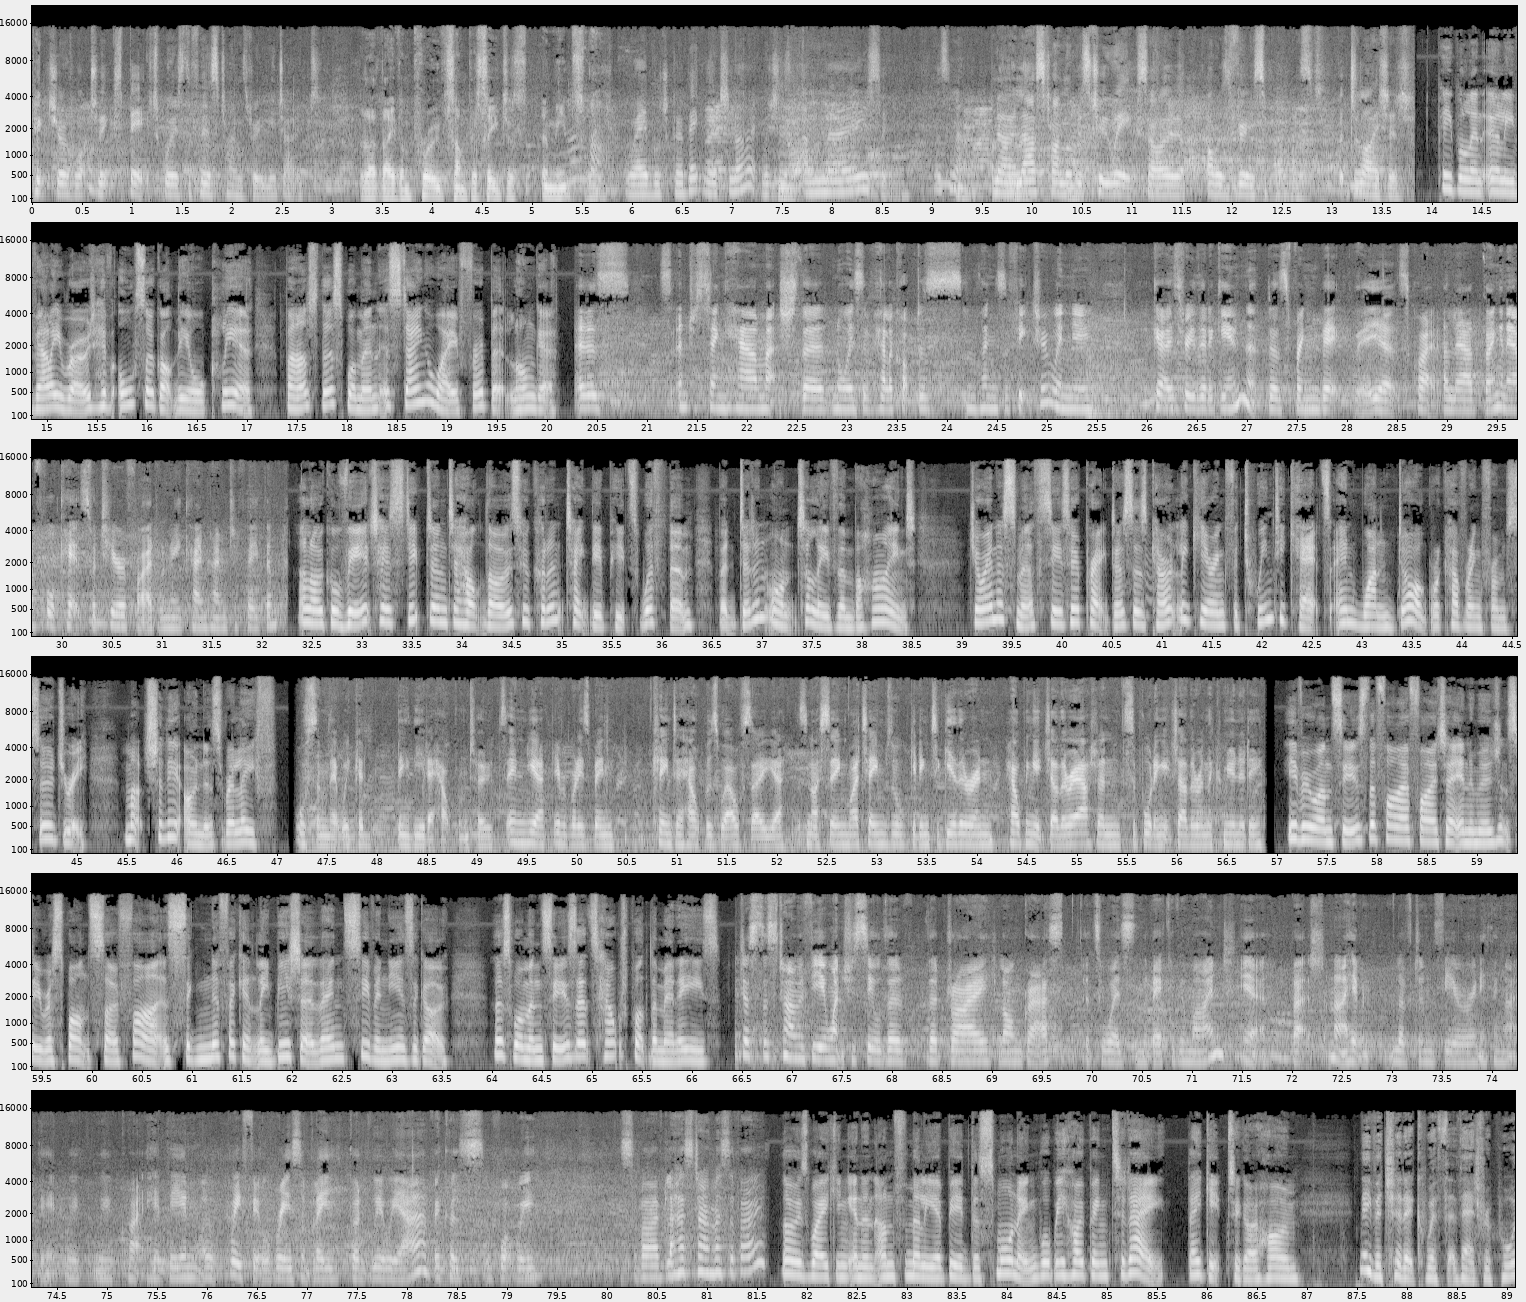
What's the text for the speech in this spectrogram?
picture of what to expect, whereas the first time through you don't. That they've improved some procedures immensely. We're able to go back there tonight, which is amazing wasn't it? No, last time it was two weeks, so I was very surprised, but delighted. People in Early Valley Road have also got the all clear, but this woman is staying away for a bit longer. It is it's interesting how much the noise of helicopters and things affect you when you go through that again. It does bring back, yeah, it's quite a loud thing, and our poor cats were terrified when we came home to feed them. A local vet has stepped in to help those who couldn't take their pets with them but didn't want to leave them behind. Joanna Smith says her practice is currently caring for 20 cats and one dog recovering from surgery, much to their owner's relief. Awesome that we could be there to help them too. And yeah, everybody's been keen to help as well. So yeah, it's nice seeing my teams all getting together and helping each other out and supporting each other in the community. Everyone says the firefighter and emergency response so far is significantly better than seven years ago. This woman says it's helped put them at ease. Just this time of year, once you see all the, the dry, long grass, it's always in the back of your mind, yeah. But no, I haven't lived in fear or anything like that. We're, we're quite happy and we feel reasonably good where we are because of what we survived last time, I suppose. Those waking in an unfamiliar bed this morning will be hoping today they get to go home. Niva Chittock with that report.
